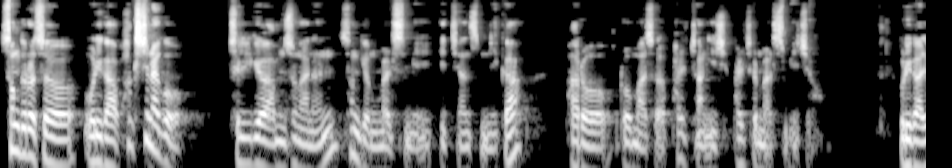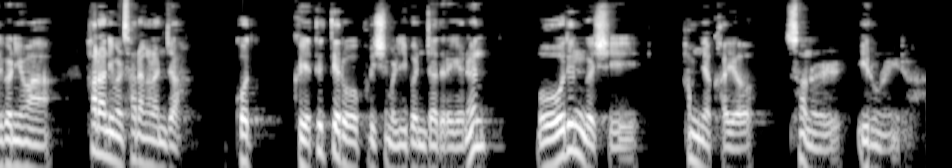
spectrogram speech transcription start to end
성도로서 우리가 확신하고 즐겨 암송하는 성경 말씀이 있지 않습니까? 바로 로마서 8장 28절 말씀이죠. 우리가 알거니와 하나님을 사랑하는 자, 곧 그의 뜻대로 부르심을 입은 자들에게는 모든 것이 합력하여 선을 이루느니라.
